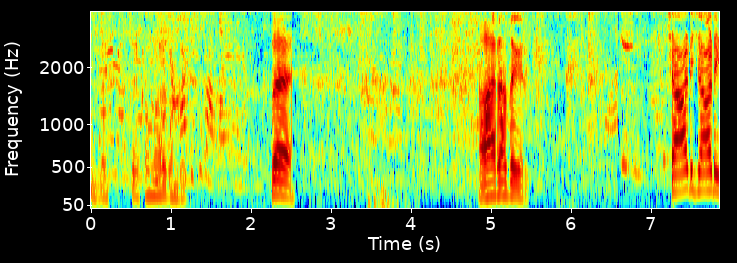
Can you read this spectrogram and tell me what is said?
അല്ലേ? ചെക്കന്മാരൊക്കെ ഉണ്ട്. അതെ. ആരാധകർ ചാടി ചാടി.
